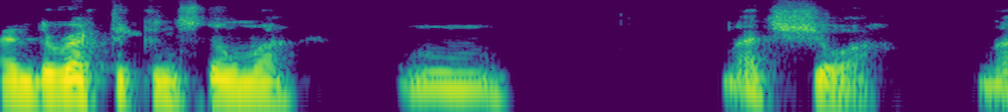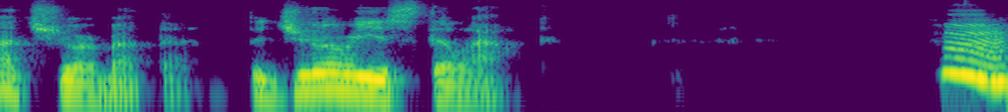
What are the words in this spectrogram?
and direct to consumer. Mm, not sure. Not sure about that. The jury is still out. Hmm.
